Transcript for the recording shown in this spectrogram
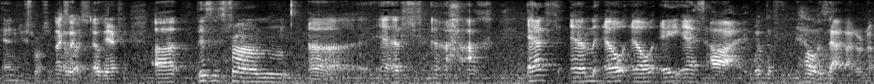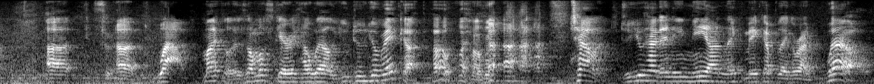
and you should watch it. Next okay. question. Okay, next one. Uh, this is from uh, F. Uh, F M L L A S I. What the f- hell is that? I don't know. Uh, so, uh, wow, Michael, it's almost scary how well you do your makeup. Oh well. Challenge: Do you have any neon like makeup laying around? Well,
